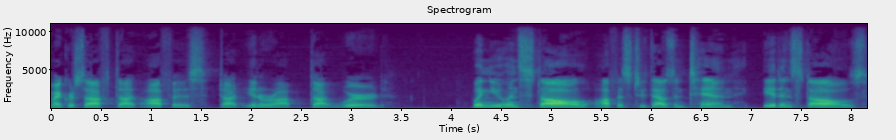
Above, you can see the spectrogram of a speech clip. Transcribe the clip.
microsoft.office.interop.word. When you install Office 2010, it installs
